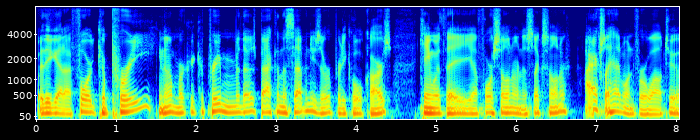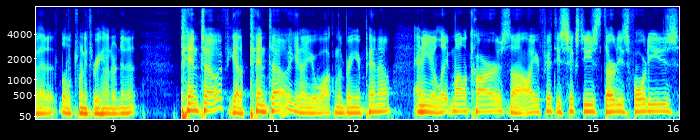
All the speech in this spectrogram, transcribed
whether you got a Ford Capri, you know Mercury Capri. Remember those back in the '70s? They were pretty cool cars. Came with a, uh four cylinder and a six cylinder. I actually had one for a while too. I had a little 2300 in it. Pinto, if you got a Pinto, you know, you're welcome to bring your Pinto. Any of your late model cars, uh, all your 50s, 60s, 30s, 40s,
